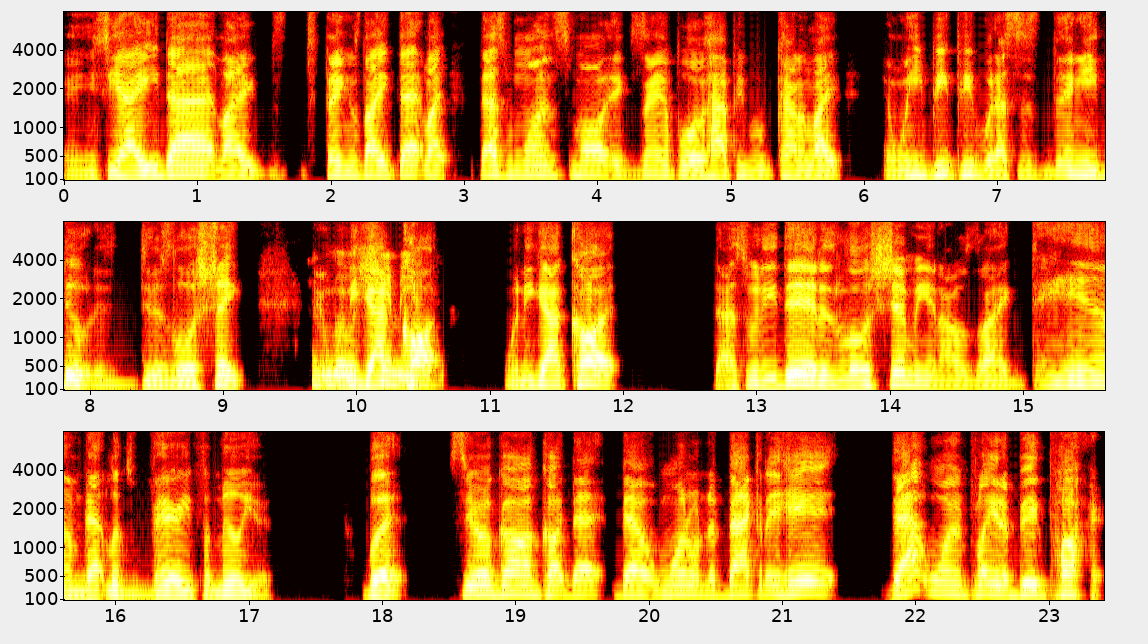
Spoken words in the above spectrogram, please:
And you see how he died, like things like that. Like that's one small example of how people kind of like, and when he beat people, that's his thing he do. This do his little shake. and when he got shimmy. caught, when he got caught, that's what he did, his little shimmy. And I was like, damn, that looks very familiar. But Ciryl Gane caught that that one on the back of the head. That one played a big part.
